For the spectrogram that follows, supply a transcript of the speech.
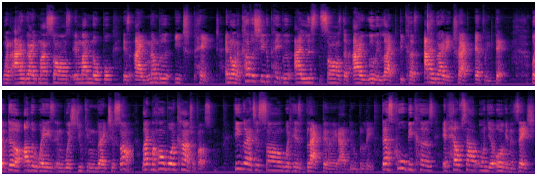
when I write my songs in my notebook is I number each page. And on a cover sheet of paper, I list the songs that I really liked because I write a track every day. But there are other ways in which you can write your song. Like my homeboy Controversy. He writes his song with his Blackberry, I do believe. That's cool because it helps out on your organization.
